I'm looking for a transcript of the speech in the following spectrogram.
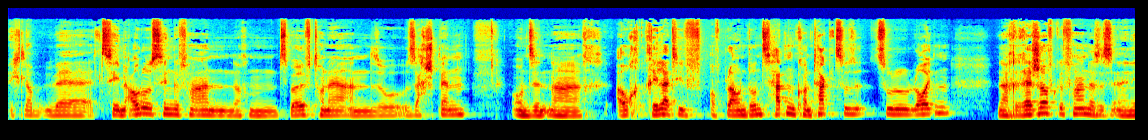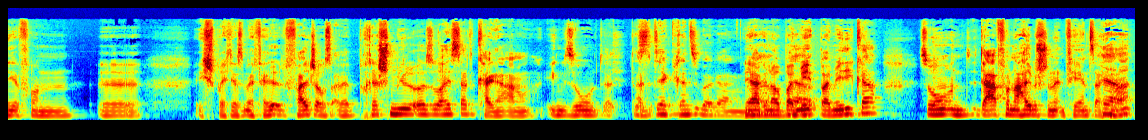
ich glaube, über zehn Autos hingefahren, noch ein Zwölftonner an so Sachspenden und sind nach, auch relativ auf blauen Dunst, hatten Kontakt zu, zu Leuten, nach Rezhov gefahren, das ist in der Nähe von, äh, ich spreche das immer falsch aus, aber Preschmühl oder so heißt das, keine Ahnung, irgendwie so. Das also, ist der Grenzübergang. Ja, ne? genau, bei, ja. Me bei Medica, so, und davon eine halbe Stunde entfernt, sag ich ja. mal.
